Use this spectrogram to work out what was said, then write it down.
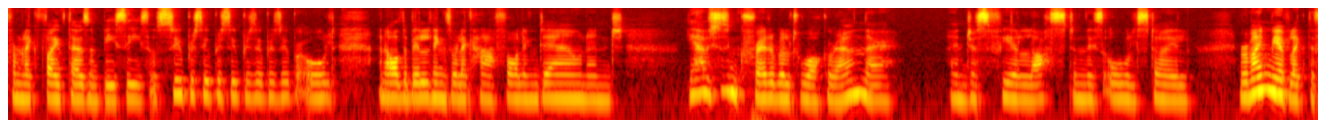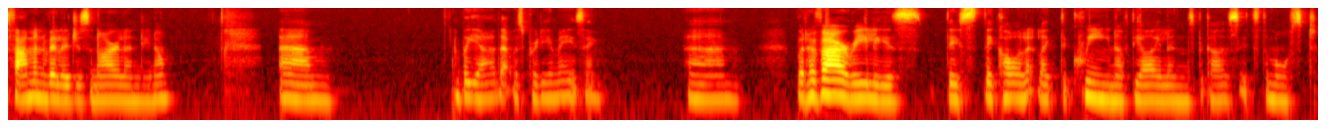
from like 5000 BC, so super, super, super, super, super old. And all the buildings were like half falling down. And yeah, it was just incredible to walk around there and just feel lost in this old style. Remind me of like the famine villages in Ireland, you know? Um, but yeah, that was pretty amazing. Um, but Harvar really is this, they call it like the queen of the islands because it's the most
